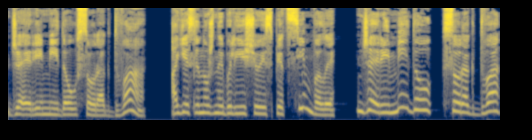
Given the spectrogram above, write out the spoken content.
Джерри Мидоу 42, а если нужны были еще и спецсимволы, Джерри Мидоу 42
